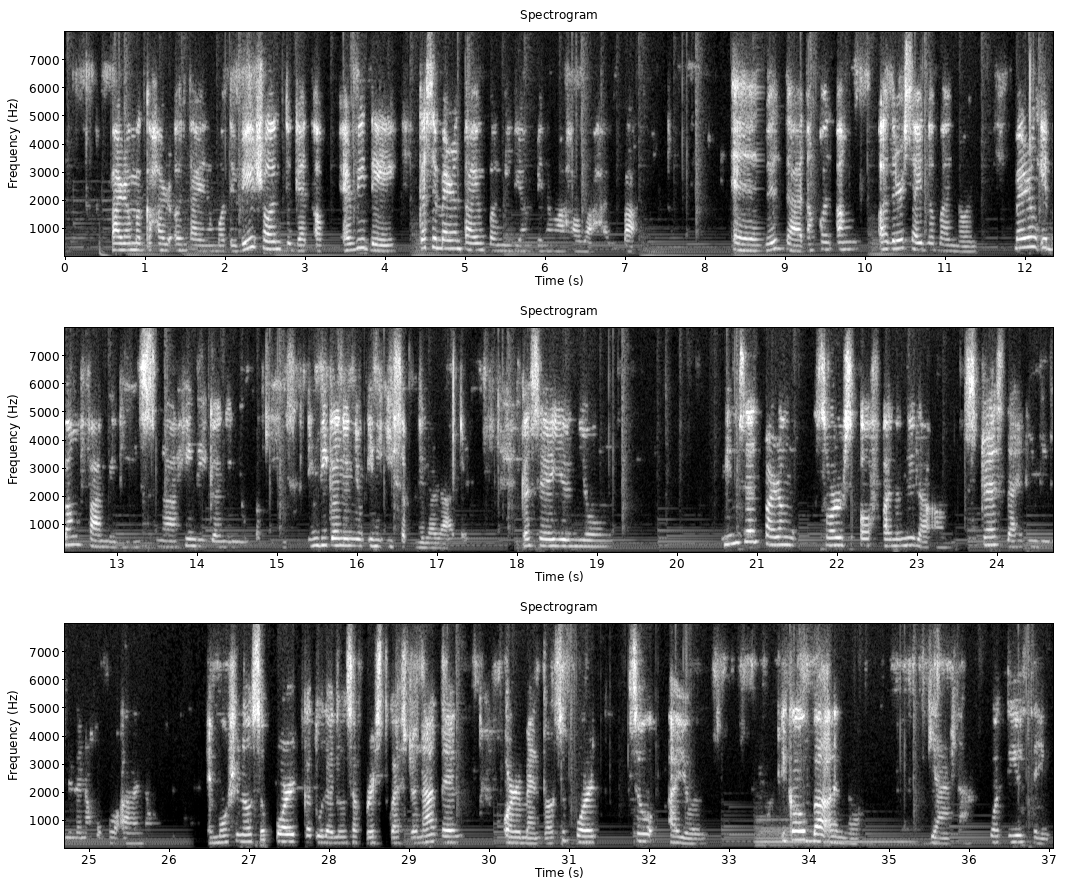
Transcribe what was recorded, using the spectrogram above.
para magkakaroon tayo ng motivation to get up every day kasi meron tayong pamilyang pinangahawahan pa. And with that, ang, ang other side naman nun, merong ibang families na hindi ganun yung pag-iisip, hindi ganun yung iniisip nila rather. Kasi yun yung minsan parang source of ano nila um, stress dahil hindi nila nakukuha ng emotional support katulad nung sa first question natin or mental support. So, ayun. Ikaw ba, ano, Diana, what do you think?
